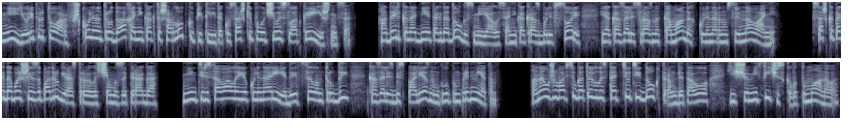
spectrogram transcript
не ее репертуар. В школе на трудах они как-то шарлотку пекли, так у Сашки получилась сладкая яичница. Аделька над ней тогда долго смеялась, они как раз были в ссоре и оказались в разных командах в кулинарном соревновании. Сашка тогда больше из-за подруги расстроилась, чем из-за пирога. Не интересовала ее кулинария, да и в целом труды казались бесполезным, глупым предметом. Она уже вовсю готовилась стать тетей-доктором для того еще мифического Туманова.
